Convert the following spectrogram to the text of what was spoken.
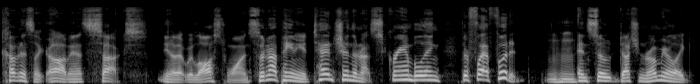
Covenant's like, oh man, that sucks. You know that we lost one, so they're not paying any attention. They're not scrambling. They're flat footed, mm-hmm. and so Dutch and Romeo are like,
